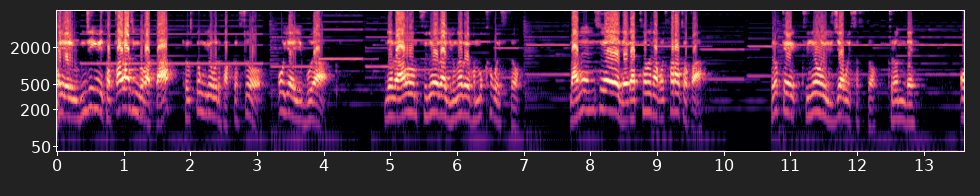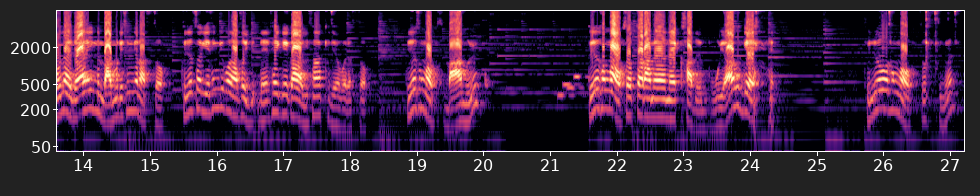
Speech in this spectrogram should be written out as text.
야, 얘 움직임이 더 빨라진 것 같다? 격동적으로 바뀌었어. 어, 야, 얘 뭐야. 내 마음은 분열과 융합을 반복하고 있어. 많은 수에 내가 태어나고 사라져가. 그렇게 균형을 유지하고 있었어. 그런데, 어느 날 내 안에 있는 마물이 생겨났어. 그 녀석이 생기고 나서 이- 내 세계가 이상하게 되어버렸어. 그 녀석만 없, 마물? 그 녀석만 없었더라면 의 카드. 뭐야, 그게? 그 녀석만 없었으면?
